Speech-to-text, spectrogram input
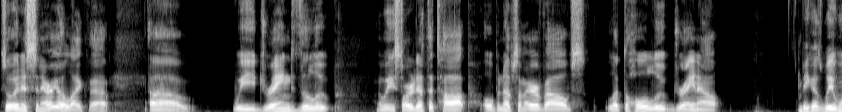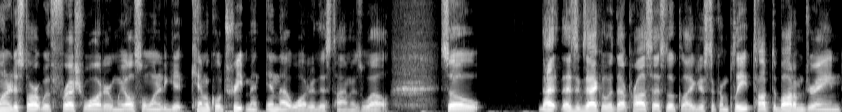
So in a scenario like that uh, we drained the loop and we started at the top opened up some air valves let the whole loop drain out because we wanted to start with fresh water and we also wanted to get chemical treatment in that water this time as well. So that that's exactly what that process looked like, just a complete top to bottom drain.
